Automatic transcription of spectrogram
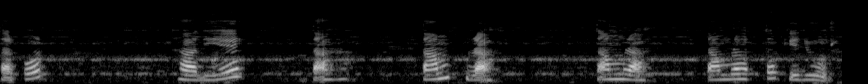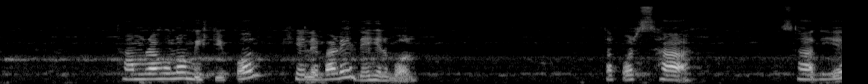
তারপর থা দিয়ে তামরা তামরা তামরা অর্থ খেজুর। থামরা হলো মিষ্টি ফল, খেলে বাড়ে দেহের বল। তারপর সা সা দিয়ে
